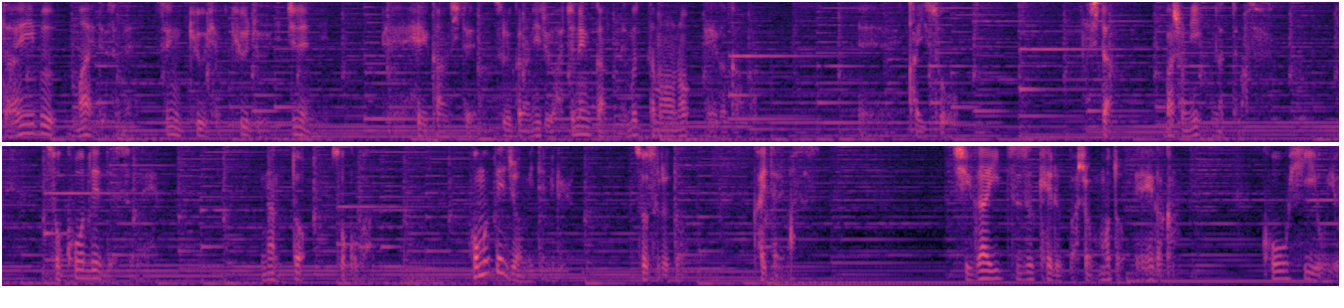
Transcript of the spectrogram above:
だいぶ前ですね。1991年に、閉館してそれから28年間眠ったままの映画館を、え、改装した場所になってます。そこでですねなんとそこは。ホームページを見てみるそうすると書いてあります。違い続ける場所元映画館。コーヒーをゆっ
